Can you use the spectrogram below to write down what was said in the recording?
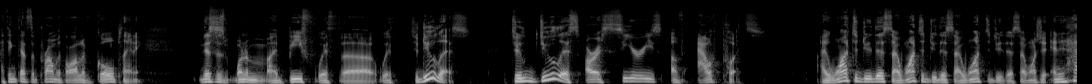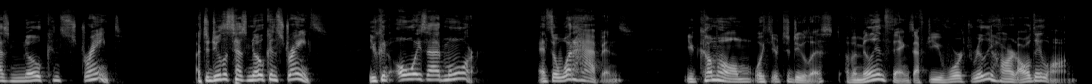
I think that's the problem with a lot of goal planning. This is one of my beef with, uh, with to do lists. To do lists are a series of outputs. I want to do this, I want to do this, I want to do this, I want to, and it has no constraint. A to do list has no constraints. You can always add more. And so, what happens? You come home with your to do list of a million things after you've worked really hard all day long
